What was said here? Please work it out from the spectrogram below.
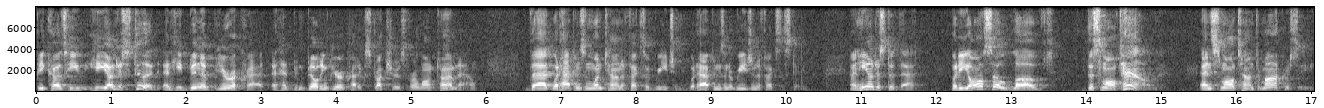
because he, he understood, and he'd been a bureaucrat and had been building bureaucratic structures for a long time now, that what happens in one town affects a region, what happens in a region affects the state. And he understood that, but he also loved the small town and small town democracy.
